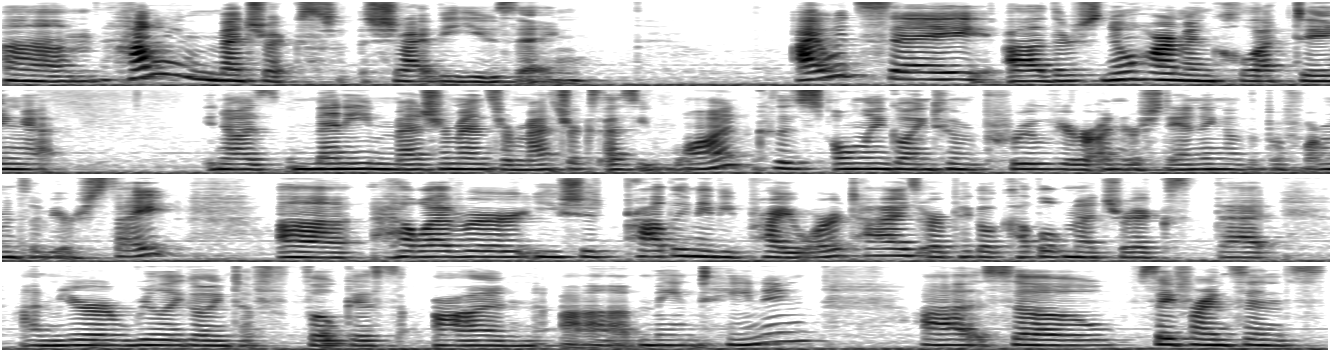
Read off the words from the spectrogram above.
Um, how many metrics should I be using? I would say uh, there's no harm in collecting you know as many measurements or metrics as you want because it's only going to improve your understanding of the performance of your site. Uh, however, you should probably maybe prioritize or pick a couple of metrics that um, you're really going to focus on uh, maintaining. Uh, so, say for instance,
